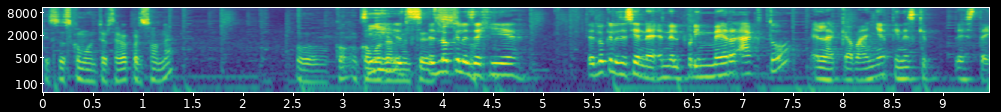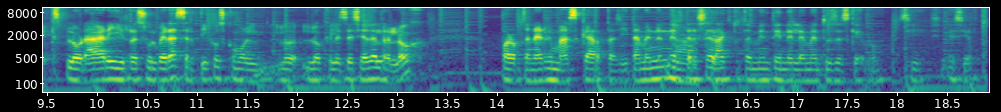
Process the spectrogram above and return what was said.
Que eso es como en tercera persona. ¿O Sí, cómo realmente es, es lo que les decía. Es lo que les decía, en en el primer acto, en la cabaña, tienes que este, explorar y resolver acertijos como lo, lo que les decía del reloj para obtener más cartas. Y también en el Ah, tercer ok. acto también tiene elementos de escape room. Sí, sí, es cierto.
